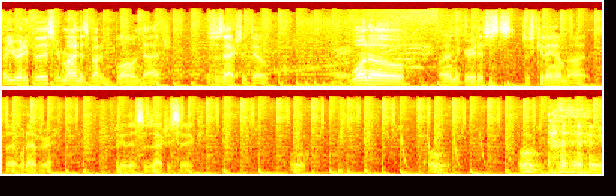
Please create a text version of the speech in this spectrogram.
Are you ready for this? Your mind is about to be blown, Dash. This is actually dope. Alright. 1-0. I am the greatest. Just kidding, I'm not. But whatever. Look at this. This is actually sick. Oh. Oh. Ooh.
